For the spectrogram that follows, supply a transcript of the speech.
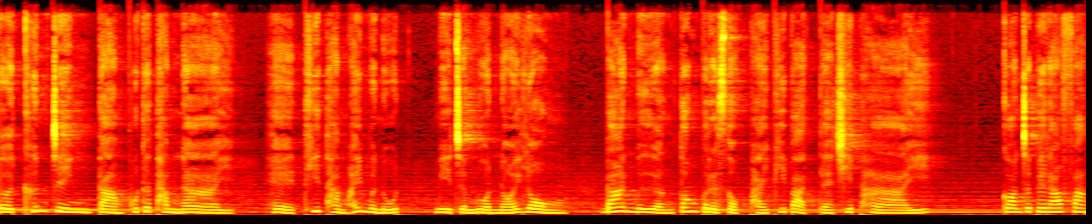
กิดขึ้นจริงตามพุทธธรรมนาย เหตุที่ทำให้มนุษย์มีจำนวนน้อยลง บ้านเมืองต้องประสบภัยพิบัติและชิบหาย ก่อนจะไปรับฟัง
